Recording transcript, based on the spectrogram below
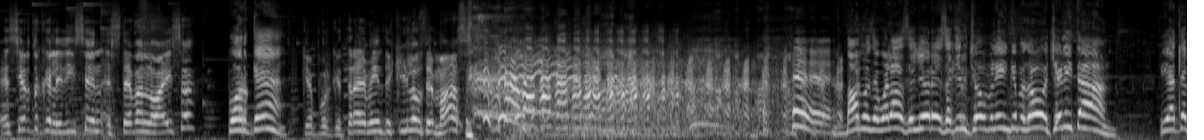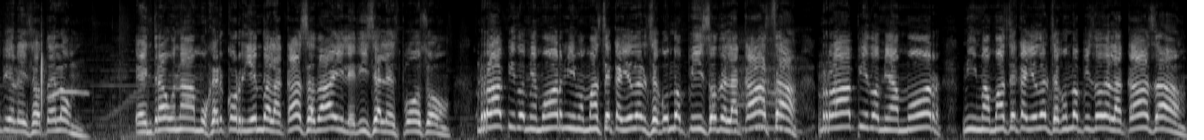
¿es cierto que le dicen Esteban Loaiza? ¿Por qué? Que porque trae 20 kilos de más. Vamos de volada, señores, aquí en el show. ¿Qué pasó, Chelita? Fíjate, Piolizotelo. Entra una mujer corriendo a la casa, ¿da? Y le dice al esposo, rápido, mi amor, mi mamá se cayó del segundo piso de la casa. Rápido, mi amor, mi mamá se cayó del segundo piso de la casa.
